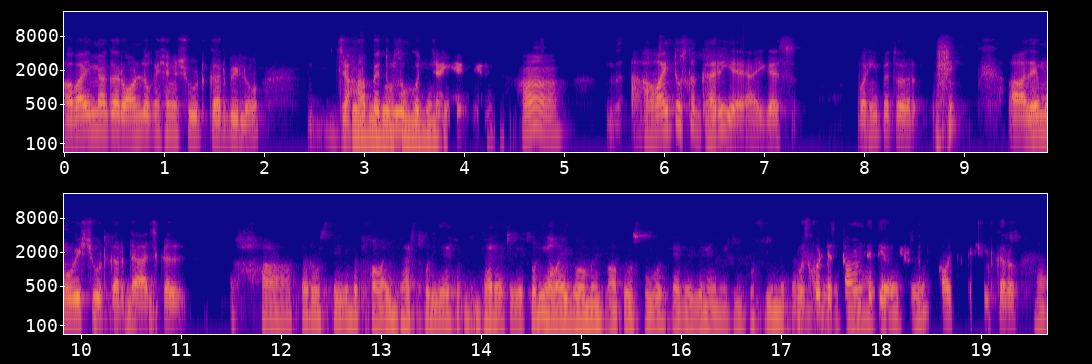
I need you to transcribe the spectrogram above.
हवाई में अगर ऑन लोकेशन शूट कर भी लो जहाँ भी पे तुम 200 लोग को चाहिए हाँ हवाई तो उसका घर ही है आई गेस वहीं पे तो आधे मूवी शूट करते हैं आजकल। हाँ पर उसके लिए बट हवाई घर थोड़ी है घर है तो ये थोड़ी हवाई गवर्नमेंट वहाँ पे उसको वो कह देगी नहीं नहीं तुमको फ्री में करना उसको डिस्काउंट देती हो तुम पे शूट करो। हाँ।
